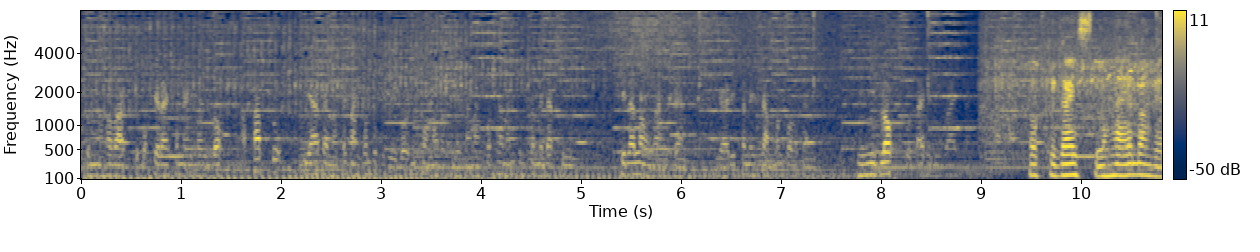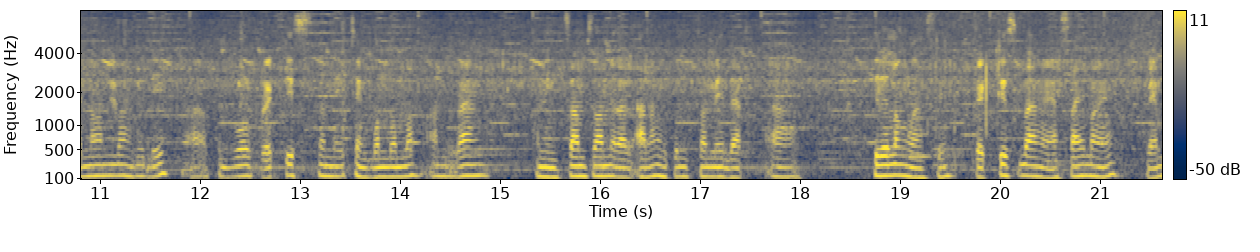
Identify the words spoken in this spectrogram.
tum hawat ke bokira sa mga dok. Atap to ya kan nanti kangkon to di bodi kono di nama kota nanti sa medak sila lang lang kan gari sa may sampon ko kan mini block to tayo di baik Oke guys, lahai bang non bang ke di football practice kami ceng bon bon lah an bang Exam-exam alang hukum sampai dak pilang masih practice bang eh, ya saya bang ya lem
